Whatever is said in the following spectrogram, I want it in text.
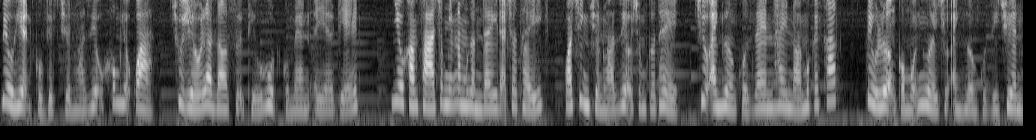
biểu hiện của việc chuyển hóa rượu không hiệu quả, chủ yếu là do sự thiếu hụt của men ALDH. Nhiều khám phá trong những năm gần đây đã cho thấy quá trình chuyển hóa rượu trong cơ thể chịu ảnh hưởng của gen hay nói một cách khác, tiểu lượng của mỗi người chịu ảnh hưởng của di truyền.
